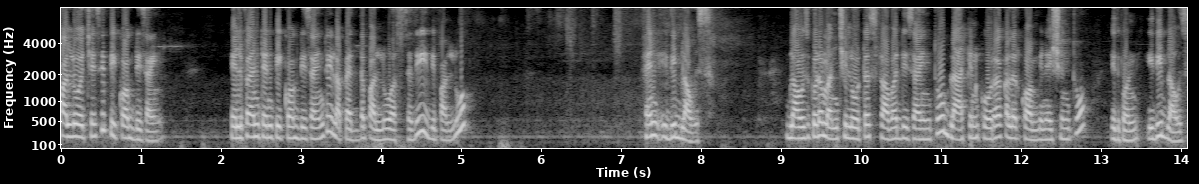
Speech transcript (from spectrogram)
పళ్ళు వచ్చేసి peacock design elephant and peacock డిజైన్తో ఇలా పెద్ద పళ్ళు వస్తుంది. ఇది పళ్ళు. అండ్ ఇది బ్లౌజ్. బ్లౌజ్ కూడా మంచి లోటస్ ఫ్లవర్ డిజైన్తో బ్లాక్ అండ్ కోరా కలర్ కాంబినేషన్తో ఇదిగోండి ఇది బ్లౌజ్.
